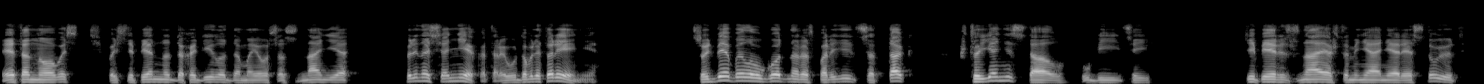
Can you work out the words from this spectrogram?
эта новость постепенно доходила до моего сознания, принося некоторое удовлетворение. Судьбе было угодно распорядиться так, что я не стал убийцей. Теперь, зная, что меня не арестуют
